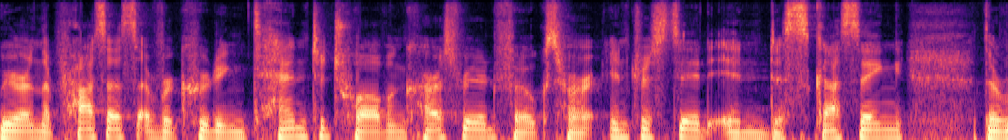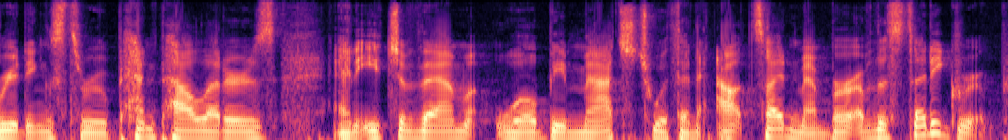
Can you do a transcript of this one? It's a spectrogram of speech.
We are in the process of recruiting 10 to 12 incarcerated folks who are interested in discussing the readings through pen pal letters, and each of them will be matched with an outside member of the study group.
